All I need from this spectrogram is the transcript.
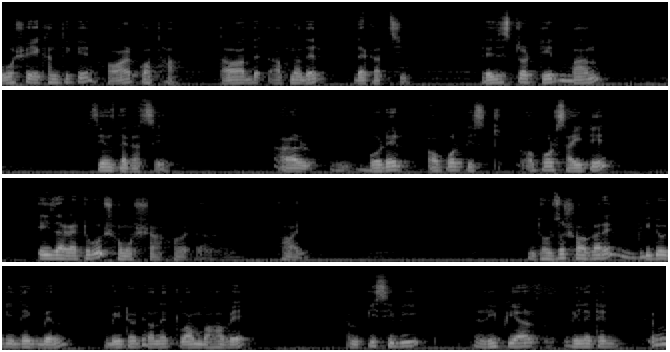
অবশ্যই এখান থেকে হওয়ার কথা তাও আপনাদের দেখাচ্ছি। রেজিস্টারটির মান চেঞ্জ দেখাচ্ছে। আর বোর্ডের অপর পৃষ্ঠ অপর সাইটে এই জায়গাটুকু সমস্যা হয়। ধৈর্য সহকারে ভিডিওটি দেখবেন। ভিডিওটি অনেক লম্বা হবে। আমি পিসিবি রিপেয়ার রিলেটেড এবং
